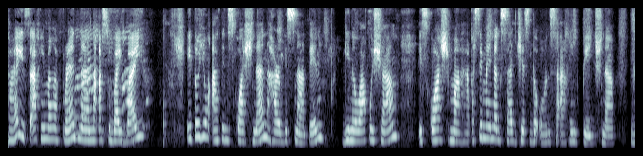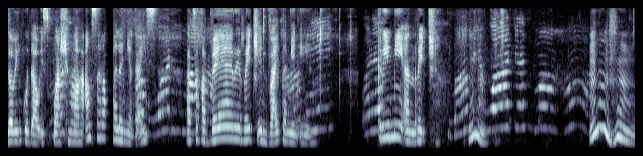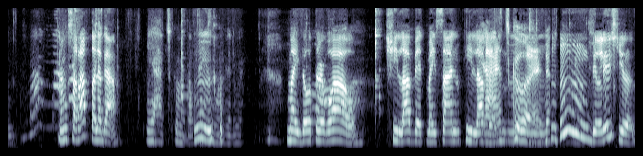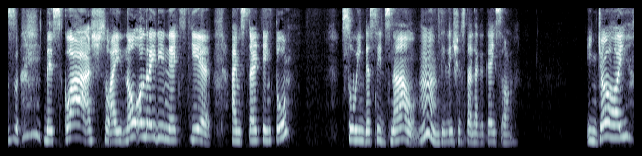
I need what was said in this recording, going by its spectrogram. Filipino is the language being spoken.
Hi sa aking mga friend na nakasubaybay. Ito yung atin squash na na-harvest natin. Ginawa ko siyang squash maha kasi may nag-suggest doon sa aking page na gawin ko daw squash maha. Ang sarap pala niya guys. At saka very rich in vitamin A. Creamy and rich. Mm. Mm-hmm. Ang sarap talaga. Yeah, it's good. I'll Mm. take some of it. My daughter, wow. She love it. My son, he love Yeah, it. it's good. Mm, delicious. The squash. So I know already next year, I'm starting to sowing the seeds now. Mm, delicious talaga guys. Oh. Enjoy!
